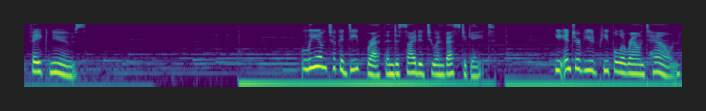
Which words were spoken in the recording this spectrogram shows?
fake news. Liam took a deep breath and decided to investigate. He interviewed people around town,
